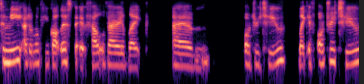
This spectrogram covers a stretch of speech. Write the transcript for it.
to me, I don't know if you got this, but it felt very like um Audrey 2. Like if Audrey 2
